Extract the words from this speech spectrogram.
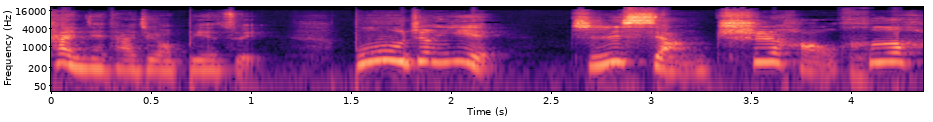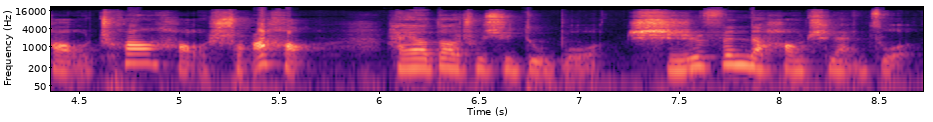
看见他就要憋嘴，不务正业，只想吃好喝好穿好耍好，还要到处去赌博，十分的好吃懒做。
